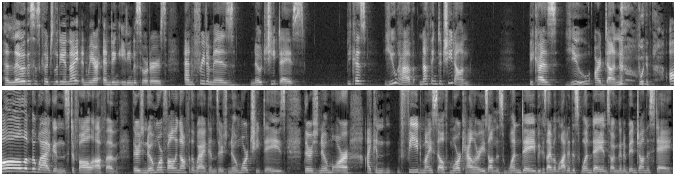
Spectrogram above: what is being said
Hello, this is Coach Lydia Knight, and we are ending eating disorders. And freedom is no cheat days because you have nothing to cheat on because you are done with all of the wagons to fall off of. There's no more falling off of the wagons. There's no more cheat days. There's no more, I can feed myself more calories on this one day because I've allotted this one day and so I'm going to binge on this day.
